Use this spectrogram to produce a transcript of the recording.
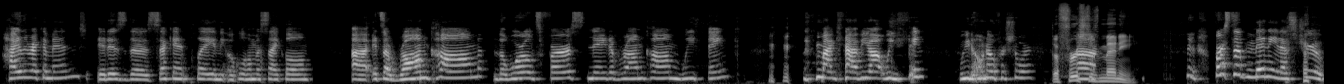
Highly recommend. It is the second play in the Oklahoma cycle. Uh, it's a rom com, the world's first Native rom com, we think. my caveat, we think. We don't know for sure. The first uh, of many. First of many, that's true.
